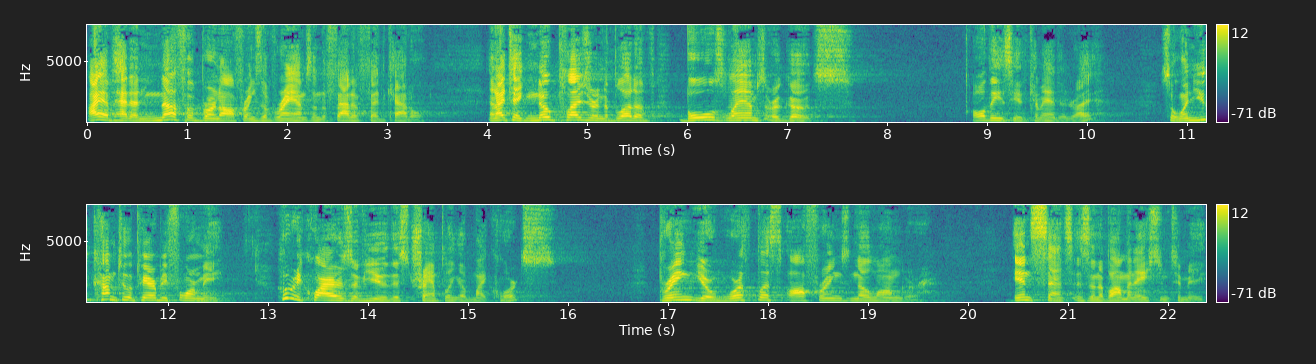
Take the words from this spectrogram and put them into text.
I have had enough of burnt offerings of rams and the fat of fed cattle, and I take no pleasure in the blood of bulls, lambs, or goats. All these he had commanded, right? So when you come to appear before me, who requires of you this trampling of my courts? Bring your worthless offerings no longer. Incense is an abomination to me.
